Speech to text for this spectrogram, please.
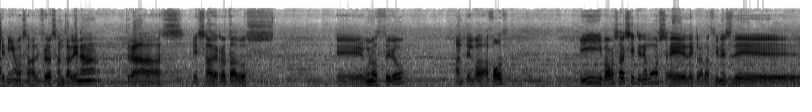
Teníamos a Alfredo Santalena tras esa derrota 2 eh, 1-0 ante el Badajoz. Y vamos a ver si tenemos eh, declaraciones de.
